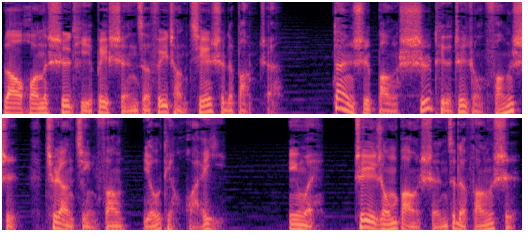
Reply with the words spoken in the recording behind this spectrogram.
老黄的尸体被绳子非常结实的绑着，但是绑尸体的这种方式却让警方有点怀疑，因为这种绑绳子的方式，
